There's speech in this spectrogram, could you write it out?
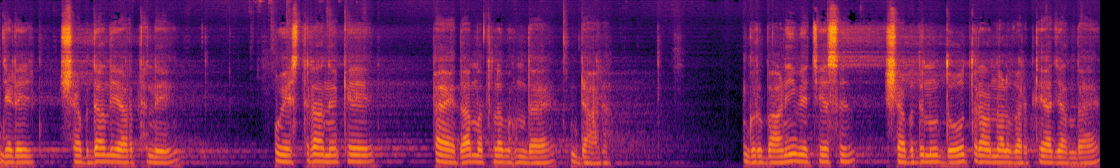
ਜਿਹੜੇ ਸ਼ਬਦਾਂ ਦੇ ਅਰਥ ਨੇ, ਉਹ ਇਸ ਤਰ੍ਹਾਂ ਨੇ ਕਿ ਭੈ ਦਾ ਮਤਲਬ ਹੁੰਦਾ ਹੈ ਡਰ। ਗੁਰਬਾਣੀ ਵਿੱਚ ਇਸ ਸ਼ਬਦ ਨੂੰ ਦੋ ਤਰ੍ਹਾਂ ਨਾਲ ਵਰਤਿਆ ਜਾਂਦਾ ਹੈ।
